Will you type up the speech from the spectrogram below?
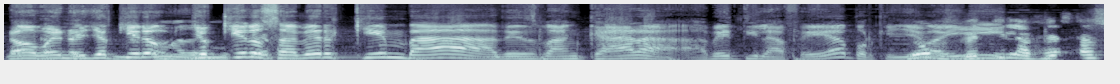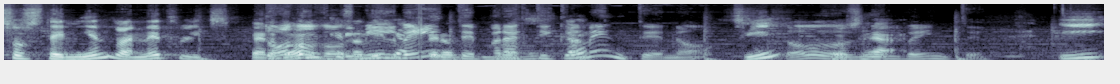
No, bueno, yo quiero, yo quiero saber quién va a desbancar a, Betty la Fea, porque lleva pues ahí. Betty la Fea está sosteniendo a Netflix, perdón. Todo 2020 pues, prácticamente, ¿no? Sí. Todo 2020. Y,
